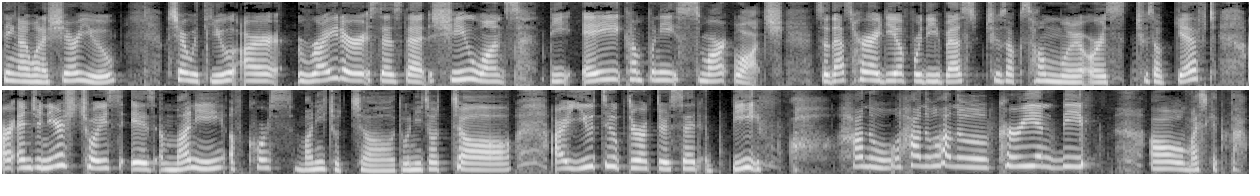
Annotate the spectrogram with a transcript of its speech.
thing I want to share you, share with you. Our writer says that she wants the A company smartwatch. So that's her idea for the best 추석 선물 or s- 추석 gift. Our engineer's choice is money. Of course, money 좋죠. 돈이 좋죠. Our YouTube director said beef. 아, 한우, 한우, 한우, Korean beef. Oh, 맛있겠다.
